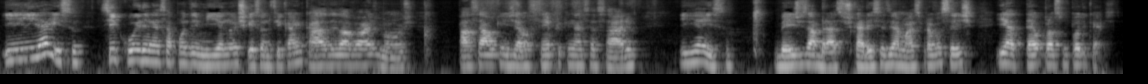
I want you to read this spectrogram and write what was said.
E é isso. Se cuidem nessa pandemia, não esqueçam de ficar em casa e lavar as mãos. Passar álcool em gel sempre que necessário. E é isso. Beijos, abraços, carícias e amassos para vocês e até o próximo podcast.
